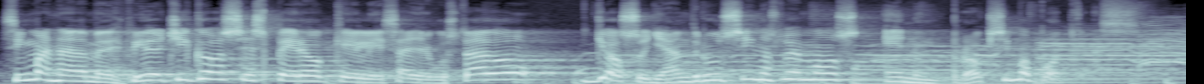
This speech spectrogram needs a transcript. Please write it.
Sin más nada me despido chicos, espero que les haya gustado. Yo soy Andrus y nos vemos en un próximo podcast.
